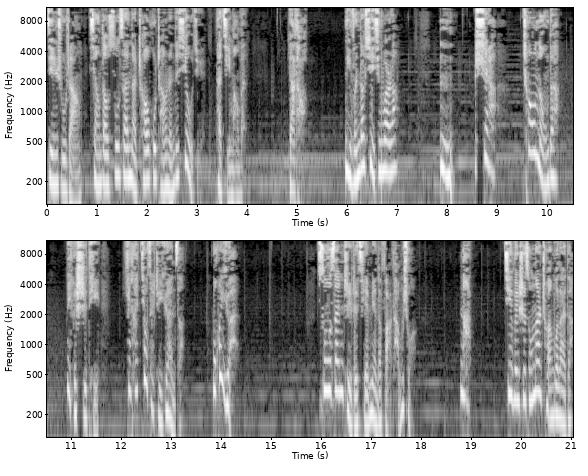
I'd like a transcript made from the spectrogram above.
金署长想到苏三那超乎常人的嗅觉，他急忙问：“丫头。”你闻到血腥味了？嗯，是啊，超浓的。那个尸体应该就在这院子，不会远。苏三指着前面的法堂说：“那儿，气味是从那儿传过来的。”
